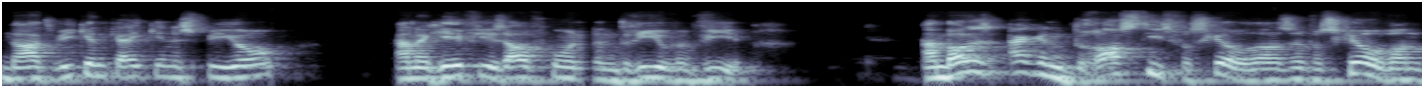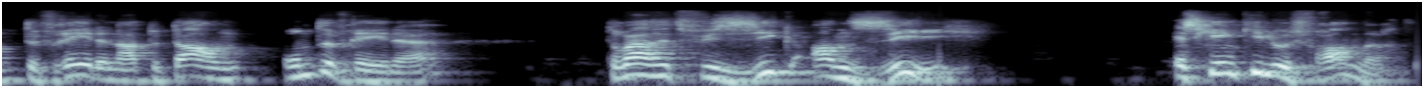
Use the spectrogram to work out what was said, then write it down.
na het weekend kijk je in de spiegel. En dan geef je jezelf gewoon een 3 of een 4. En dat is echt een drastisch verschil. Dat is een verschil van tevreden naar totaal ontevreden. Terwijl het fysiek aan zich is geen kilo's veranderd.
